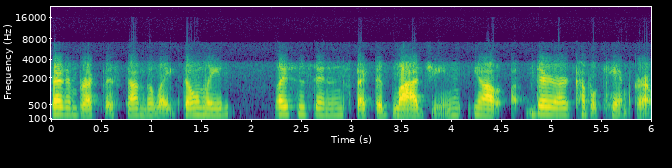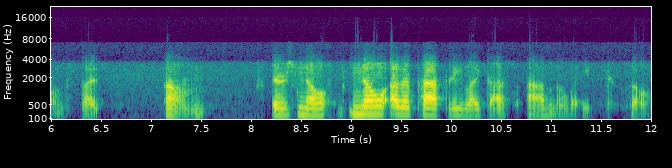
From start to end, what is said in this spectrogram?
bed and breakfast on the lake. The only licensed and inspected lodging. You know, there are a couple campgrounds, but um, there's no no other property like us on the lake. So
